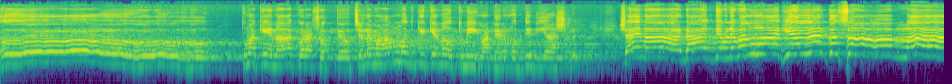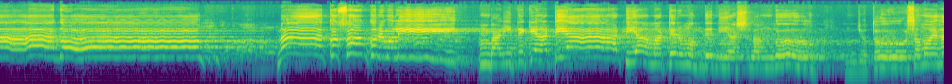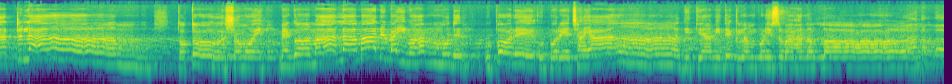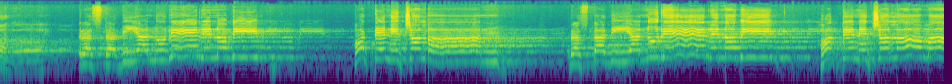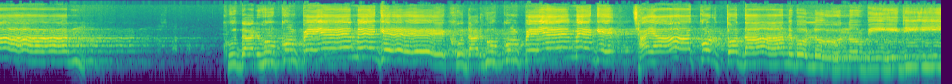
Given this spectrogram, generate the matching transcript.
তোমাকে না করা সত্ত্বেও ছেলে মোহাম্মদকে কেন তুমি মাঠের মধ্যে নিয়ে আসলে? সাইমা থেকে হাঁটিয়া হাঁটিয়া মাঠের মধ্যে নিয়ে আসলাম গো। যত সময় হাঁটলাম, তত সময় মেঘমাল আমার ভাই মোহাম্মদের উপরে উপরে ছায়া দিতে আমি দেখলাম সুবহানাল্লাহ। রাস্তা দিয়া নূরের নবী হতেন চলান। রাস্তা দিয়া নূরের নবী হতেন চলমান। খুদার হুকুম পেয়ে মেঘে খুদার হুকুম পেয়ে মেঘে ছায়া করত দান বলো নবীজি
